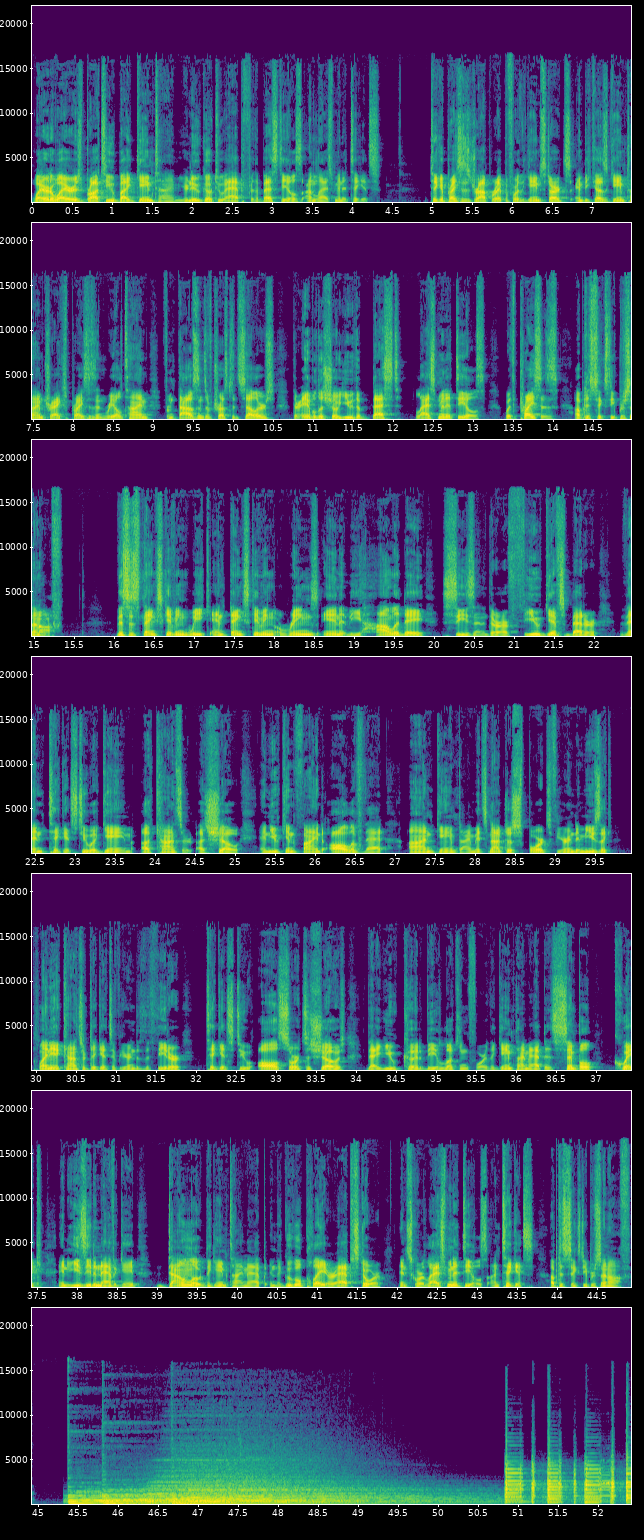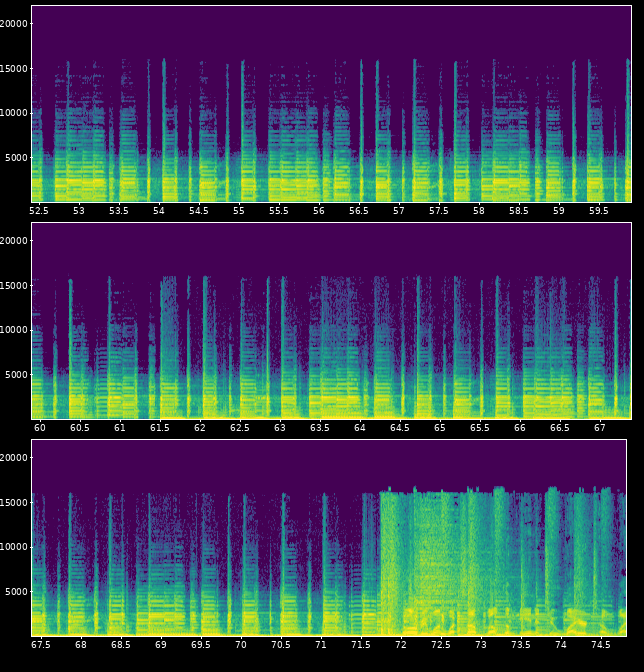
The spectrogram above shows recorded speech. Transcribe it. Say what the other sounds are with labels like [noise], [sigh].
Wire to Wire is brought to you by Game Time, your new go to app for the best deals on last minute tickets. Ticket prices drop right before the game starts, and because Game Time tracks prices in real time from thousands of trusted sellers, they're able to show you the best last minute deals with prices up to 60% off. This is Thanksgiving week, and Thanksgiving rings in the holiday season. There are few gifts better than tickets to a game, a concert, a show, and you can find all of that on Game Time. It's not just sports. If you're into music, plenty of concert tickets if you're into the theater, tickets to all sorts of shows that you could be looking for. The Game Time app is simple, quick, and easy to navigate. Download the Game Time app in the Google Play or App Store and score last minute deals on tickets up to 60% off.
